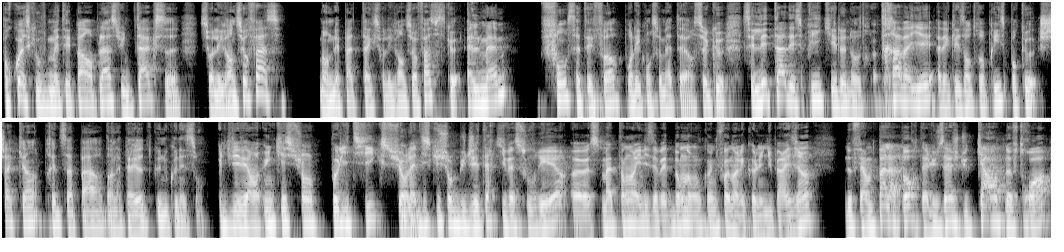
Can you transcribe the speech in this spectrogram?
pourquoi est-ce que vous ne mettez pas en place une taxe sur les grandes surfaces? Mais on ne met pas de taxe sur les grandes surfaces parce qu'elles-mêmes font cet effort pour les consommateurs. Ce que c'est l'état d'esprit qui est le nôtre. Travailler avec les entreprises pour que chacun prenne sa part dans la période que nous connaissons. Olivier Véran, une question politique sur la discussion budgétaire qui va s'ouvrir. Euh, ce matin, Elisabeth Borne, encore une fois dans les colonnes du Parisien, ne ferme pas la porte à l'usage du 49.3.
